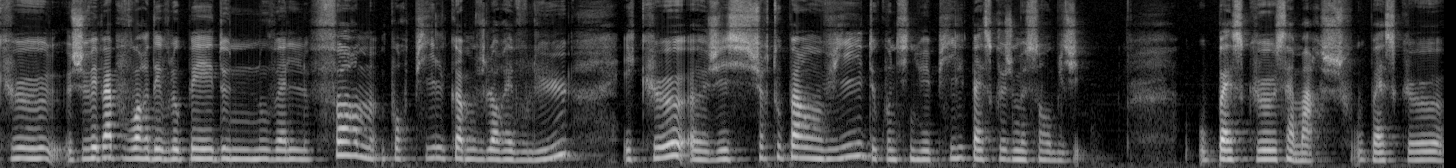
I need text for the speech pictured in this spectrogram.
que je vais pas pouvoir développer de nouvelles formes pour pile comme je l'aurais voulu et que euh, j'ai surtout pas envie de continuer pile parce que je me sens obligée ou parce que ça marche ou parce que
